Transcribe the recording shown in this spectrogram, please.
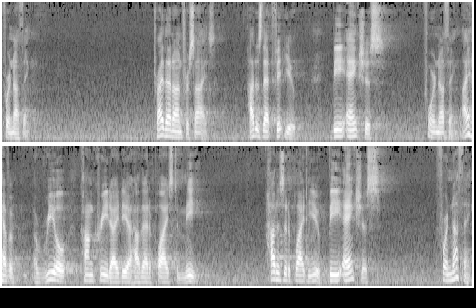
for nothing. Try that on for size. How does that fit you? Be anxious for nothing. I have a, a real concrete idea how that applies to me. How does it apply to you? Be anxious for nothing.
